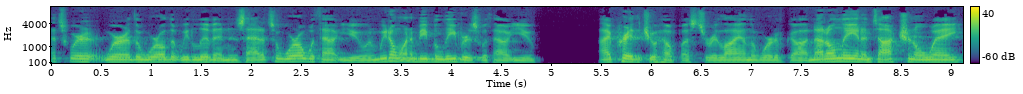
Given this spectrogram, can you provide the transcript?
That's where, where the world that we live in is at. It's a world without you, and we don't want to be believers without you. I pray that you'll help us to rely on the Word of God, not only in a doctrinal way,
